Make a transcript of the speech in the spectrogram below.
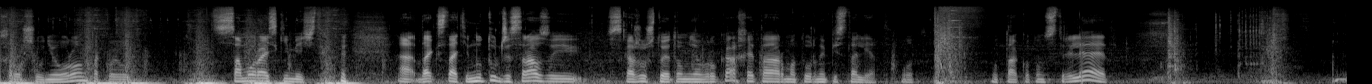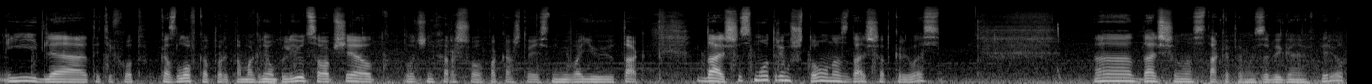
хороший у него урон такой вот. Самурайский меч. а, да, кстати, ну тут же сразу и скажу, что это у меня в руках. Это арматурный пистолет. Вот. Вот так вот он стреляет. И для вот этих вот козлов, которые там огнем плюются, вообще вот очень хорошо пока что я с ними воюю. Так, дальше смотрим, что у нас дальше открылось. А, дальше у нас, так, это мы забегаем вперед.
